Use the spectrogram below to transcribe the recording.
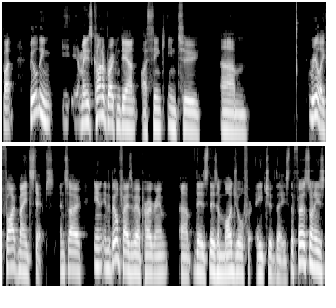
But building, I mean, it's kind of broken down, I think, into um, really five main steps. And so in in the build phase of our program, um, there's there's a module for each of these. The first one is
